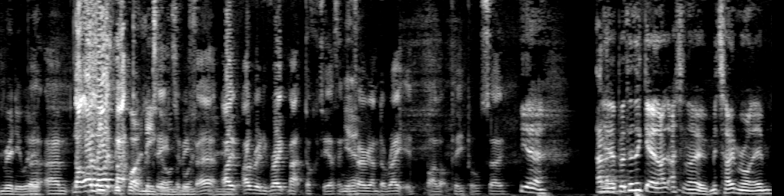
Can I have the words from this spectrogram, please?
really weird. But, um, no, I like Matt quite Doherty. To be boy. fair, Yeah. I, I really rate Matt Doherty. I think Yeah. he's very underrated by a lot of people. So yeah, And yeah, um, but then again, I, I don't know. Mitoma on him,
